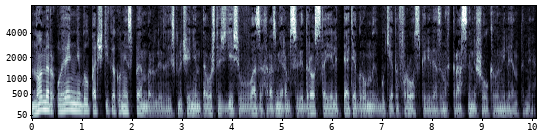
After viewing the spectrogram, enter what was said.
Номер у Энни был почти как у мисс Пемберли, за исключением того, что здесь в вазах размером с ведро стояли пять огромных букетов роз, перевязанных красными шелковыми лентами.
